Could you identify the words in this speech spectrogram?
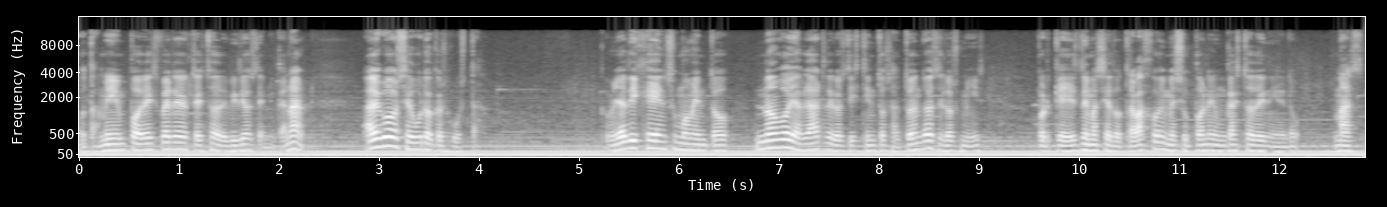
o también podéis ver el resto de vídeos de mi canal, algo seguro que os gusta. Como ya dije en su momento, no voy a hablar de los distintos atuendos de los Mis, porque es demasiado trabajo y me supone un gasto de dinero, más,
